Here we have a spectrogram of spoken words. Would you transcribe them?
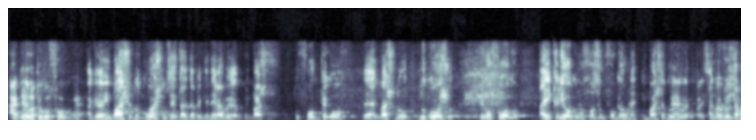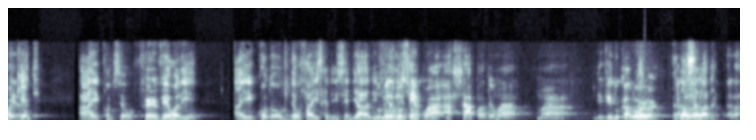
A grama pegou fogo, cara. A grama embaixo do coxo, não sei se tá, dá para entender, mas embaixo do fogo pegou. É, embaixo do, do coxo pegou fogo. Aí criou como se fosse um fogão, né? Embaixo da é, gordura. É, a gordura estava quente. Aí aconteceu? Ferveu ali. Aí quando deu faísca de incendiar ali. No mesmo tempo, a, a, chapa deu uma. uma devido ao calor. calor. Ela, selada. Ela,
